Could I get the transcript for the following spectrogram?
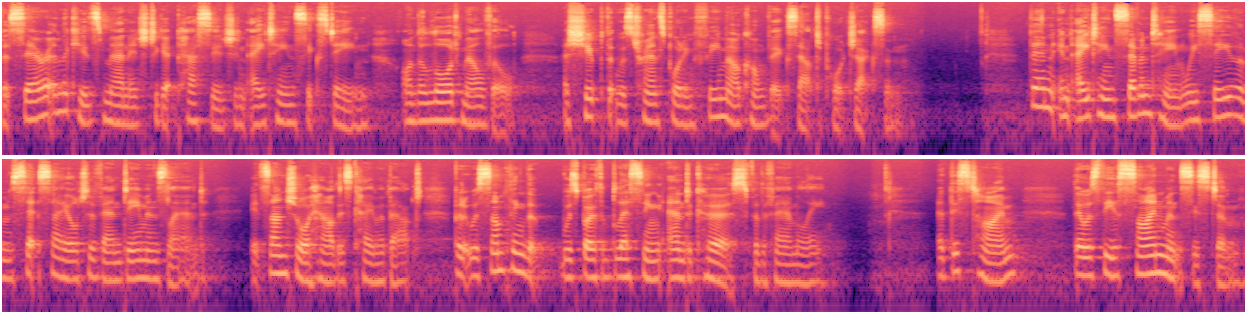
But Sarah and the kids managed to get passage in 1816 on the Lord Melville, a ship that was transporting female convicts out to Port Jackson. Then in 1817, we see them set sail to Van Diemen's Land. It's unsure how this came about, but it was something that was both a blessing and a curse for the family. At this time, there was the assignment system,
